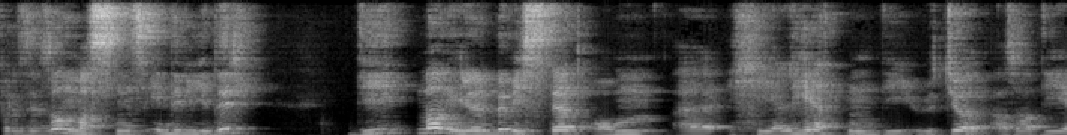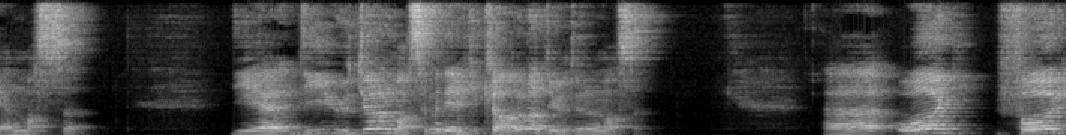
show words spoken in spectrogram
for å si det sånn, massens individer, de mangler bevissthet om eh, helheten de utgjør. Altså at de er en masse. De, er, de, utgjør en masse, men de er ikke klar over at de utgjør en masse. Eh, og for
